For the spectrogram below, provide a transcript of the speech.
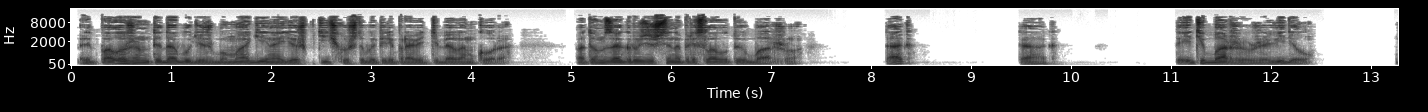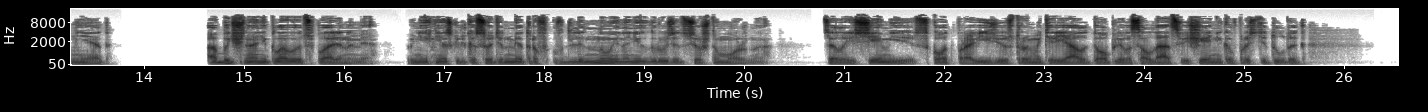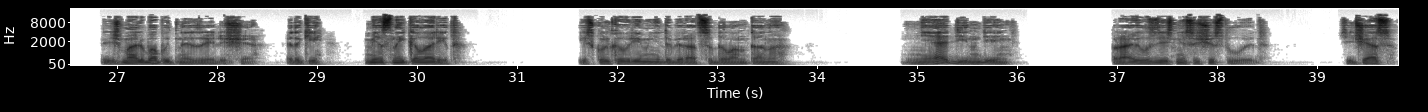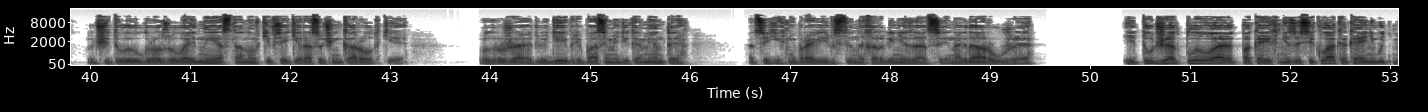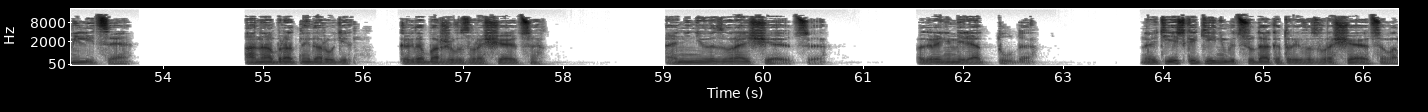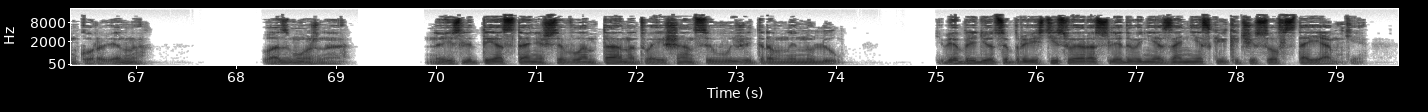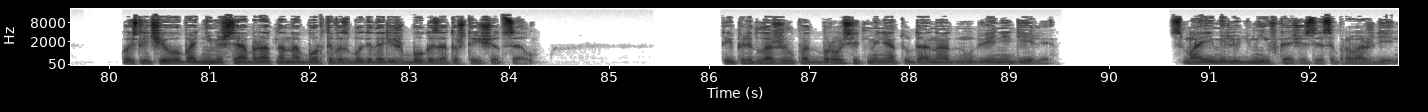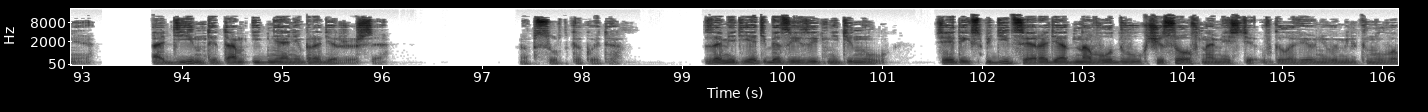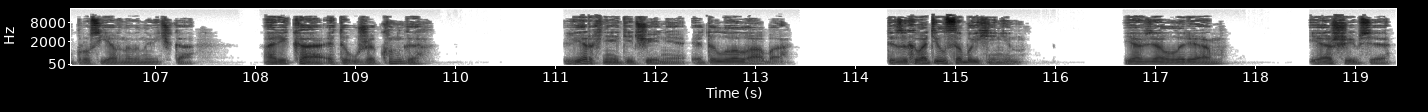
Предположим, ты добудешь бумаги и найдешь птичку, чтобы переправить тебя в Анкора. Потом загрузишься на пресловутую баржу. Так? Так. Ты эти баржи уже видел? Нет. Обычно они плавают спаренными. В них несколько сотен метров в длину, и на них грузят все, что можно. Целые семьи, скот, провизию, стройматериалы, топливо, солдат, священников, проституток. Весьма любопытное зрелище. Эдакий местный колорит. И сколько времени добираться до Лантана? Не один день. Правил здесь не существует. Сейчас, учитывая угрозу войны, остановки всякий раз очень короткие. Выгружают людей, припасы, медикаменты. от всяких неправительственных организаций, иногда оружие. И тут же отплывают, пока их не засекла какая-нибудь милиция. А на обратной дороге, когда баржи возвращаются? Они не возвращаются. По крайней мере, оттуда. Но ведь есть какие-нибудь суда, которые возвращаются в Анкора, верно? Возможно. Но если ты останешься в Лантана, твои шансы выжить равны нулю. Тебе придется провести свое расследование за несколько часов стоянки, после чего поднимешься обратно на борт и возблагодаришь Бога за то, что еще цел. Ты предложил подбросить меня туда на одну-две недели. С моими людьми в качестве сопровождения. Один ты там и дня не продержишься. Абсурд какой-то. Заметь, я тебя за язык не тянул. Вся эта экспедиция ради одного-двух часов. На месте в голове у него мелькнул вопрос явного новичка. А река — это уже Конго? Верхнее течение — это Луалаба. Ты захватил с собой хинин? Я взял лариам. Я ошибся.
